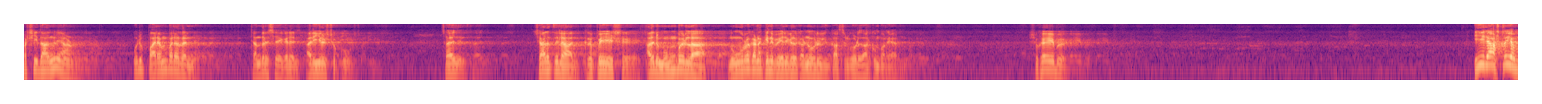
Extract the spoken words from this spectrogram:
പക്ഷെ ഇതങ്ങനെയാണ്. ഒരു പരമ്പര തന്നെ. ചന്ദ്രശേഖരൻ അരിയിൽ ഷുക്കൂർ. ശരത്ലാൽ കൃപേഷ് അതിനു മുമ്പുള്ള നൂറുകണക്കിന് പേരുകൾ കണ്ണൂരിൽ കാസർഗോഡുകാർക്കും പറയാറുണ്ട്. ഷുഹൈബ്. ഈ രാഷ്ട്രീയം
